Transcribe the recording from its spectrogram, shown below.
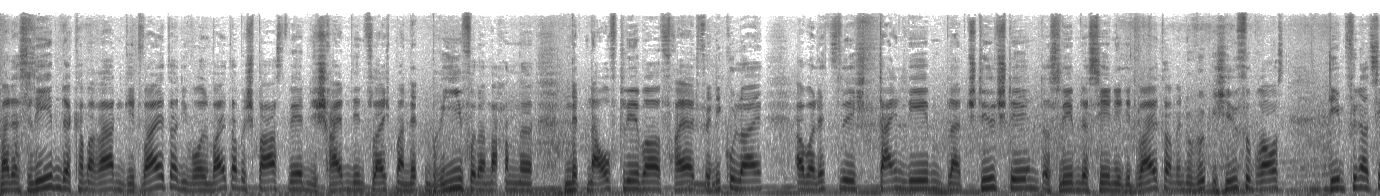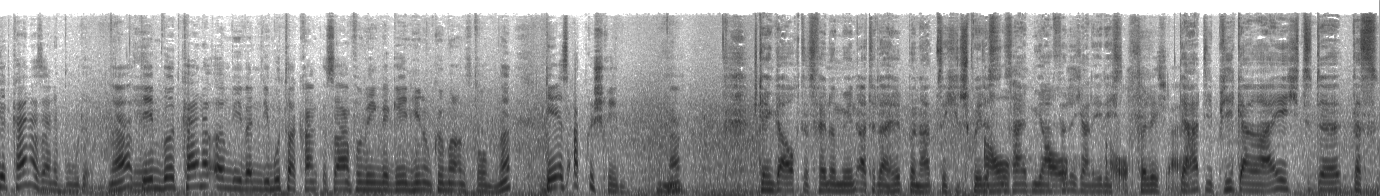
Weil das Leben der Kameraden geht weiter, die wollen weiter bespaßt werden, die schreiben denen vielleicht mal einen netten Brief oder machen eine, einen netten Aufkleber, Freiheit Mhm. für Nikolai. Aber letztlich, dein Leben bleibt stillstehen, das Leben der Szene geht weiter. Und wenn du wirklich Hilfe brauchst, dem finanziert keiner seine Bude. Ne? Dem wird keiner irgendwie, wenn die Mutter krank ist, sagen, von wegen, wir gehen hin und kümmern uns drum. Ne? Der ist abgeschrieben. Ne? Ich denke auch, das Phänomen Attila Hildmann hat sich in spätestens einem halben Jahr auch, völlig erledigt. Auch völlig. Der hat die Peak erreicht. Der, das,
